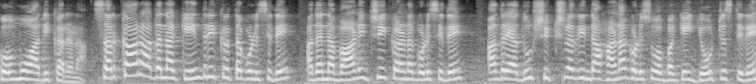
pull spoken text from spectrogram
ಕೋಮುವಾದೀಕರಣ. ಸರ್ಕಾರ ಅದನ್ನ ಕೇಂದ್ರೀಕೃತಗೊಳಿಸಿದೆ, ಅದನ್ನ ವಾಣಿಜ್ಯೀಕರಣಗೊಳಿಸಿದೆ ಅಂದ್ರೆ ಅದು ಶಿಕ್ಷಣದಿಂದ ಹಣ ಗಳಿಸುವ ಬಗ್ಗೆ ಯೋಚಿಸ್ತಿದೆ.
